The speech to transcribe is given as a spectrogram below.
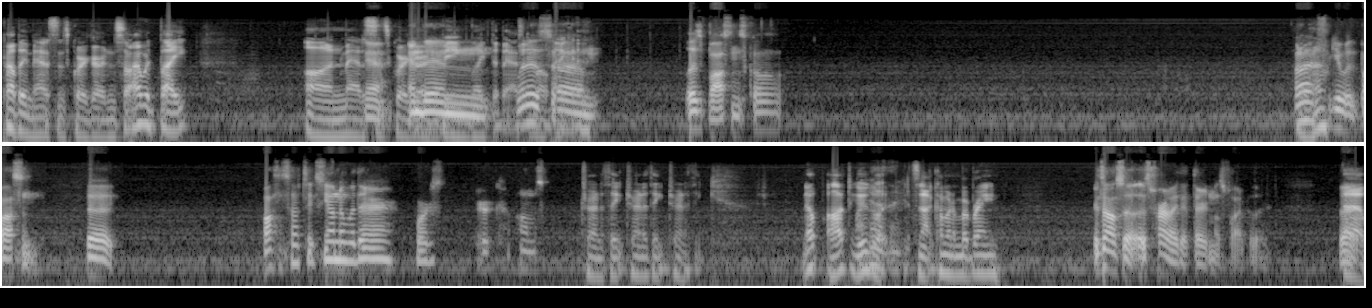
probably Madison Square Garden. So I would bite on Madison Yeah, Square Garden then being like the what basketball is um, what's Boston's called? I don't I, forget what Boston. The Boston Celtics. You don't know where quarters their um, Trying to think, trying to think, trying to think. Nope, I'll have to Google it. It's not coming to my brain. It's also it's probably like the third most popular. Uh,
